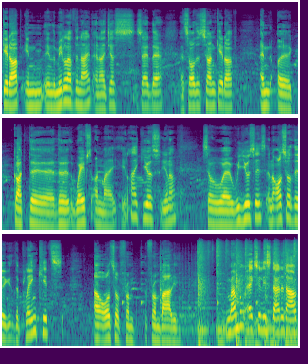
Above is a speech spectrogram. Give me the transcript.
get up in in the middle of the night and I just sat there and saw the sun get up and uh, got the the waves on my like yours, you know. So uh, we use this and also the the playing kits are also from from Bali. Mambo actually started out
